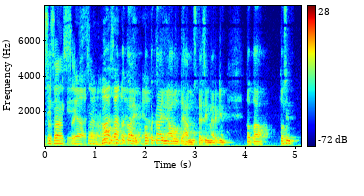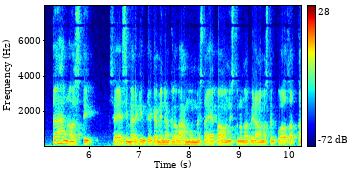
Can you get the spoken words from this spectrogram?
susta? Joo, no, totta kai, totta kai ne haluaa tehdä musta esimerkin. Tota, tosin tähän asti se esimerkin tekeminen on kyllä vähän mun mielestä epäonnistunut noin viranomaisten puolelta, että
